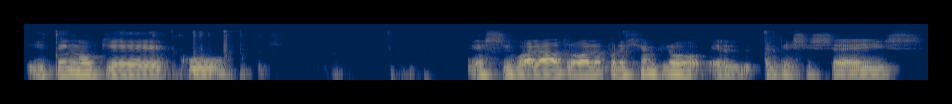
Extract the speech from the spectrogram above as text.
Y tengo que Q es igual a otro valor, por ejemplo, el, el 16,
